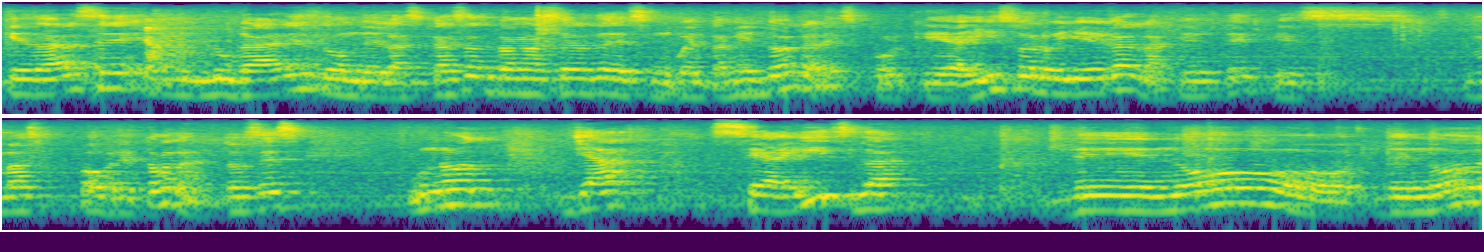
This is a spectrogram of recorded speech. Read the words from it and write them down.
quedarse en lugares donde las casas van a ser de 50 mil dólares, porque ahí solo llega la gente que es más pobretona. Entonces uno ya se aísla de no, de no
